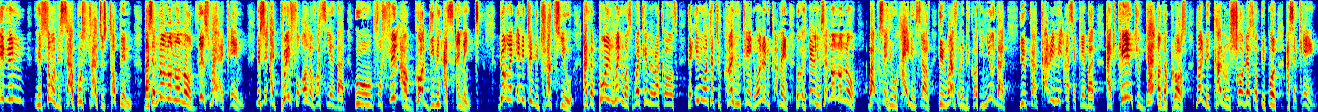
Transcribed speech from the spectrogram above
Even his some of the disciples tried to stop him, but said, No, no, no, no. This is why I came. You see, I pray for all of us here that we will fulfill our God given assignment. Don't let anything detract you. At the point when he was working miracles, they even wanted to crown him king. They wanted to come and hail him. Said, no, no, no. Bible said he would hide himself. He ran from it because he knew that you can carry me as a king, but I came to die on the cross, not be carried on the shoulders of people as a king.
